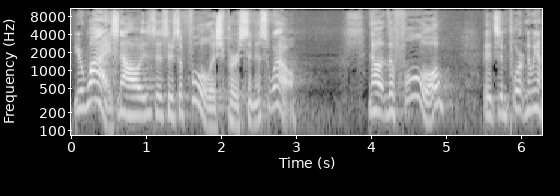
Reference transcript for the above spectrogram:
you're wise. Now, there's a foolish person as well. Now, the fool, it's important that we know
